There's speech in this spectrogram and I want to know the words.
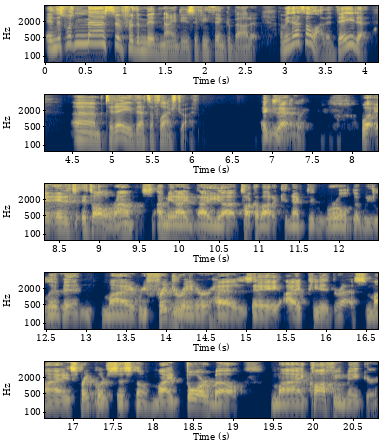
And this was massive for the mid 90s, if you think about it. I mean, that's a lot of data. Um, today, that's a flash drive. Exactly. Well, and, and, it's it's all around us. I mean, I, I uh, talk about a connected world that we live in. My refrigerator has a IP address. My sprinkler system, my doorbell, my coffee maker,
